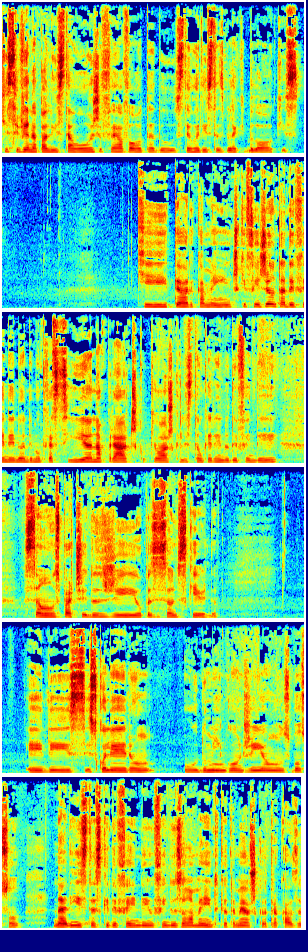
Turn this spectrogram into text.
que se vê na Paulista hoje foi a volta dos terroristas black blocs, que teoricamente, que fingiam estar defendendo a democracia, na prática, o que eu acho que eles estão querendo defender são os partidos de oposição de esquerda. Eles escolheram o domingo onde iam os bolsonaristas que defendem o fim do isolamento, que eu também acho que é outra causa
